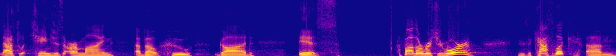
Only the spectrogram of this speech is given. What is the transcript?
that's what changes our mind about who God is. Father Richard Rohr, he was a Catholic, um,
